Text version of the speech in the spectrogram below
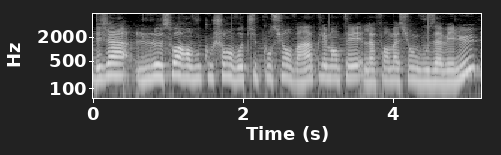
déjà le soir en vous couchant, votre subconscient va implémenter l'information que vous avez lue.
